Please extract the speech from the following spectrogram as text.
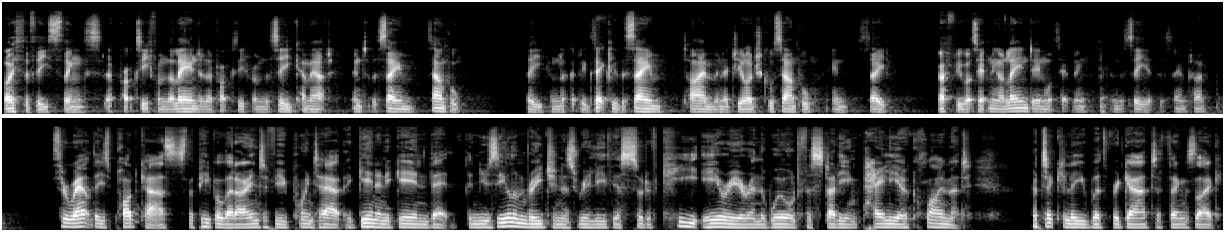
both of these things, a proxy from the land and a proxy from the sea, come out into the same sample. So you can look at exactly the same time in a geological sample and say roughly what's happening on land and what's happening in the sea at the same time. Throughout these podcasts, the people that I interview point out again and again that the New Zealand region is really this sort of key area in the world for studying paleoclimate, particularly with regard to things like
